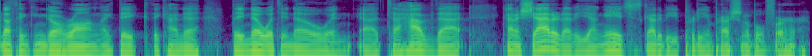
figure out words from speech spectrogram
nothing can go wrong. Like they they kind of they know what they know, and uh, to have that kind of shattered at a young age has got to be pretty impressionable for her.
